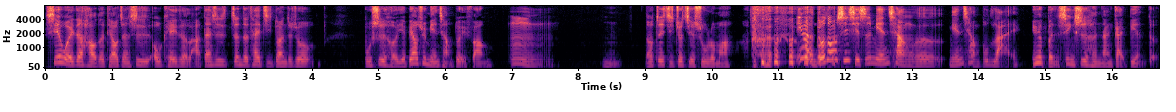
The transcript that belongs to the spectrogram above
些微的好的调整是 OK 的啦，但是真的太极端的就不适合，也不要去勉强对方。嗯嗯。然后这一集就结束了吗？因为很多东西 其实勉强了，勉强不来。因为本性是很难改变的。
